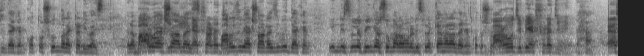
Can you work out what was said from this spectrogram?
জি দেখেন কত সুন্দর একটা ডিভাইস এটা বারো 12 একশো GB, আঠাশ 128 বারো জিবি একশো আঠাশ জিবি দেখেন। In display finger super AMOLED display camera দেখেন কত সুন্দর। বারো জিবি একশোটা জিবি। হ্যাঁ। S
